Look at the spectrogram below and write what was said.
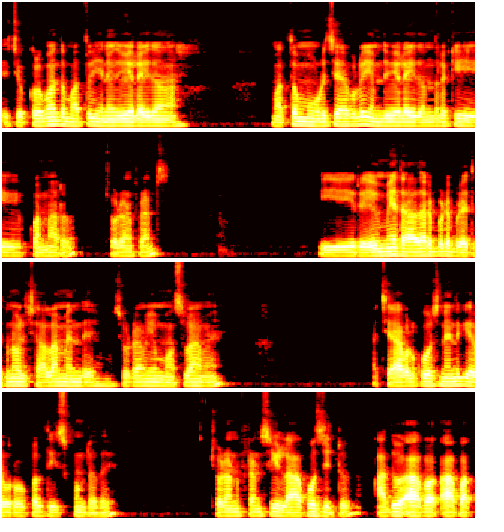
ఈ చుక్కల బంతు మొత్తం ఎనిమిది వేల ఐదు మొత్తం మూడు చేపలు ఎనిమిది వేల ఐదు వందలకి కొన్నారు. చూడండి ఫ్రెండ్స్. ఈ రేవు మీద ఆధారపడి బ్రతికిన వాళ్ళు చాలామంది. చూడండి ఈ ముసలామె. ఆ చేపలు కోసినందుకు ఇరవై రూపాయలు తీసుకుంటుంది. చూడండి ఫ్రెండ్స్ వీళ్ళు ఆపోజిట్. అది ఆ పక్క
